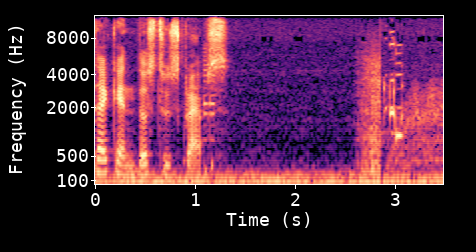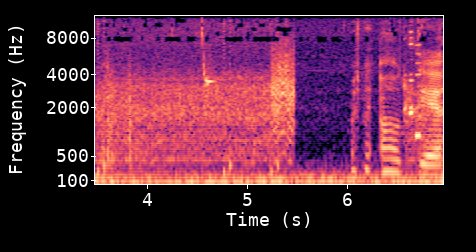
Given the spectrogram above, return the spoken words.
taken those two scraps. Where's my oh dear.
